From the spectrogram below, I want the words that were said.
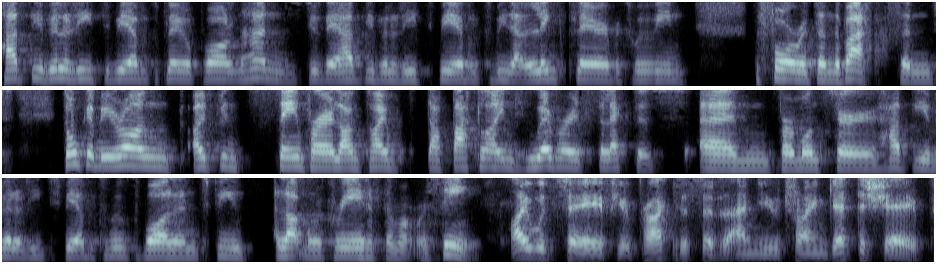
have the ability to be able to play with ball in hand? Do they have the ability to be able to be that link player between the forwards and the backs? And don't get me wrong, I've been saying for a long time that backline, whoever is selected um, for Munster, have the ability to be able to move the ball and to be a lot more creative than what we're seeing. I would say if you practice it and you try and get the shape,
